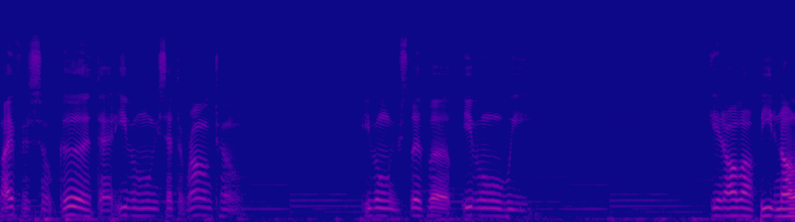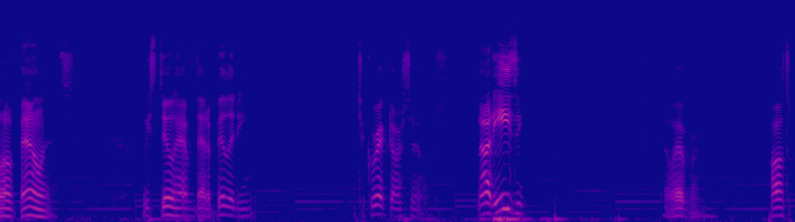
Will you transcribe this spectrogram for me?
life is so good that even when we set the wrong tone, even when we slip up, even when we get all off beat and all off balance, we still have that ability to correct ourselves. Not easy, however, possible.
